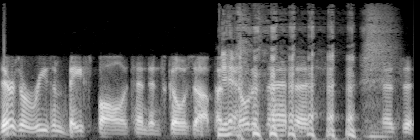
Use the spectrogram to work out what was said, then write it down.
there's a reason baseball attendance goes up. Have Yeah. you noticed that? Uh, that's a,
